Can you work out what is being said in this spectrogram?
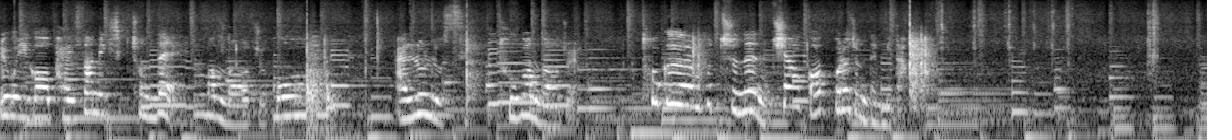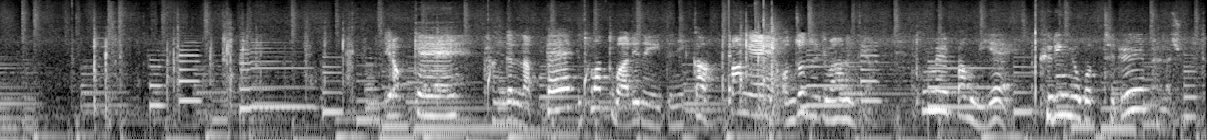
그리고 이거 발사믹 식초인데 한 번 넣어주고 알룰로스 두 번 넣어줘요. 소금, 후추는 취향껏 뿌려주면 됩니다. 이렇게 당근 라페, 토마토 마리네이드니까 빵에 얹어주기만 하면 돼요. 통밀빵 위에 그릭 요거트를 발라줍니다.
